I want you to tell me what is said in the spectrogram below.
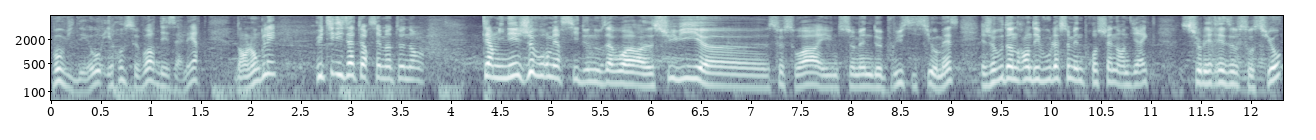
vos vidéos et recevoir des alertes dans l'onglet utilisateur. C'est maintenant terminé. Je vous remercie de nous avoir euh, suivis euh, ce soir et une semaine de plus ici au Metz. Et je vous donne rendez-vous la semaine prochaine en direct sur les réseaux sociaux.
